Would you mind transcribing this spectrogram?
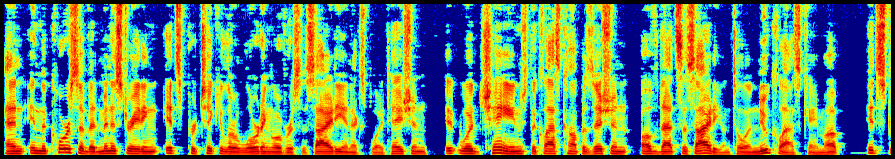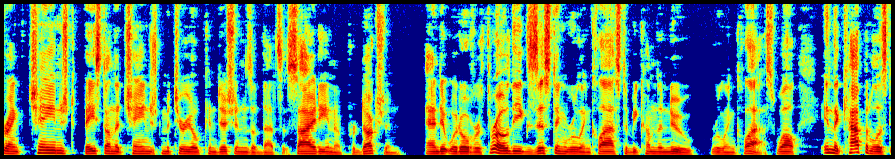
and in the course of administrating its particular lording over society and exploitation, it would change the class composition of that society until a new class came up its strength changed based on the changed material conditions of that society and of production, and it would overthrow the existing ruling class to become the new ruling class. Well, in the capitalist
